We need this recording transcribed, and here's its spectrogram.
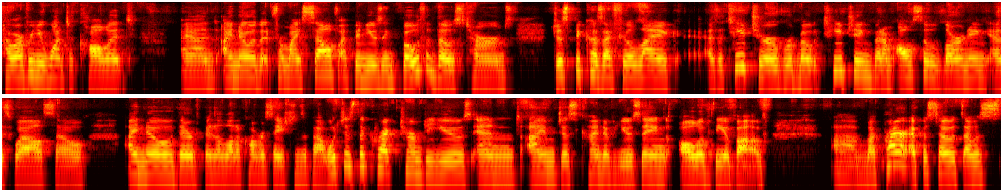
however you want to call it. And I know that for myself, I've been using both of those terms just because I feel like as a teacher, remote teaching, but I'm also learning as well. So I know there have been a lot of conversations about which is the correct term to use, and I'm just kind of using all of the above. Um, my prior episodes, I was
